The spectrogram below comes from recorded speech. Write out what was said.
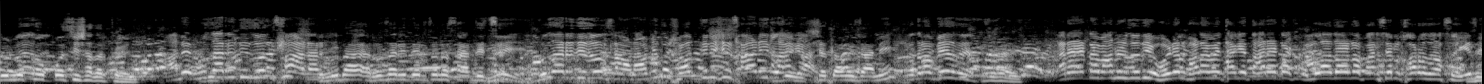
দুই লক্ষ পঁচিশ হাজার করে। মানে রোজারিদি জোন ছাড় আর কি। রোজা রোজারিদের জন্য ছাড় দিচ্ছে। রোজারিদি জোন ছাড়। আমি তো সব জিনিসই ছাড়ই জি, সে তো আমি জানি। আরে একটা মানুষ যদি হোটেল ভাড়া হয়ে থাকে তার একটা আলাদা একটা পার্সেন্ট খরচ আছে। কিন্তু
